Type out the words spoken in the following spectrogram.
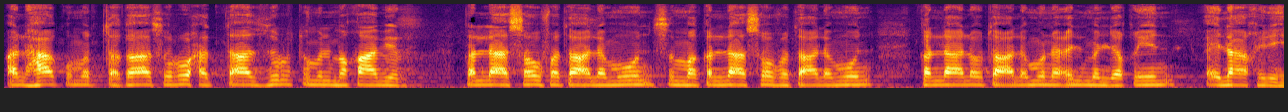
الحاکم التقاصر حتیٰ ضرتم المقابر کلّہ صوف تعلمون، ثم کلّہ صوف تعلمون کلّہ لو تعلمون علم الیقین الاخرہ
